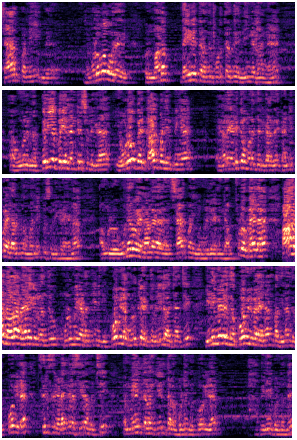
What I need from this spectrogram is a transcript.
ஷேர் பண்ணி இந்த எவ்வளவோ ஒரு ஒரு மன தைரியத்தை வந்து கொடுத்தது நீங்க தாங்க உங்களுக்கு நான் பெரிய பெரிய நன்றி சொல்லிக்கிறேன். எவ்வளவு பேர் கால் பண்ணிருப்பீங்க. என்னால எடுக்க முடிஞ்சிருக்காது. கண்டிப்பா எல்லாருக்கும் நான் மன்னிப்பு சொல்லிக்கிறேன். ஏன்னா அவங்களோட உணர்வை என்னால ஷேர் பண்ணிக்க முடியல. எனக்கு அவ்வளவு வேலை. ஆறு நாளா வேலைகள் வந்து முழுமையடைஞ்சு இன்னைக்கு கோவிலை முழுக்க எடுத்து வெளியில வச்சாச்சு. இனிமேல் இந்த கோவில் வேலை என்னன்னு பாத்தீங்கன்னா இந்த கோவிலை சிறு சிறு இடங்களை சீரமைச்சு மேல் தளம் கீழ் தளம் போட்டு இந்த கோவிலை வெளியே கொண்டு வந்து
